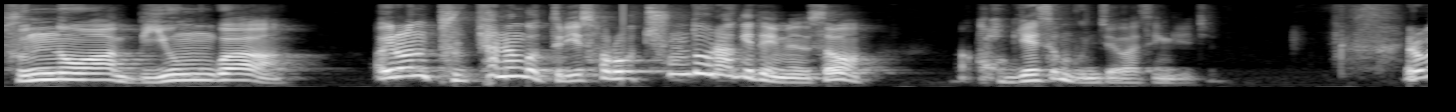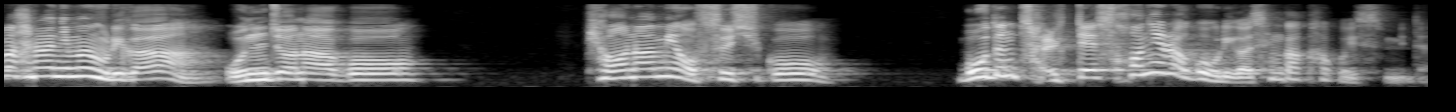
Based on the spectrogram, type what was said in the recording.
분노와 미움과 이런 불편한 것들이 서로 충돌하게 되면서 거기에서 문제가 생기죠. 여러분, 하나님은 우리가 온전하고 변함이 없으시고 모든 절대 선이라고 우리가 생각하고 있습니다.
